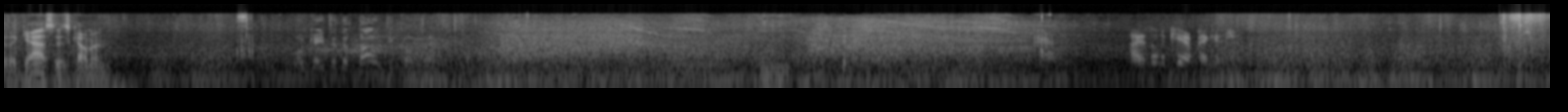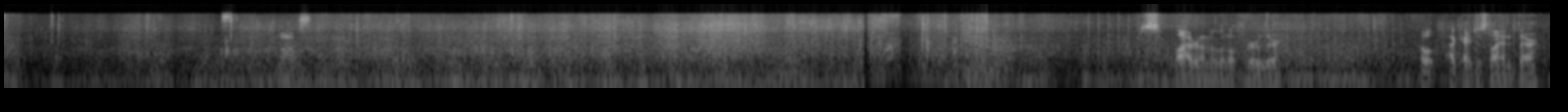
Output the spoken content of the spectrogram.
The gas is coming. Okay to the bounty contract. Eyes on the care package. Marks. Supply run a little further. Oh, that guy just landed there.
